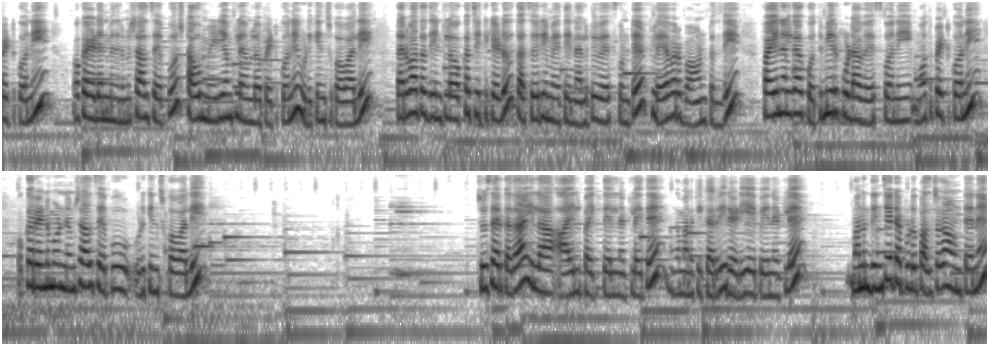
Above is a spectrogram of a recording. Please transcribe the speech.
పెట్టుకొని ఒక ఏడెనిమిది నిమిషాల సేపు స్టవ్ మీడియం ఫ్లేమ్లో పెట్టుకొని ఉడికించుకోవాలి. తర్వాత దీంట్లో ఒక చిటికెడు కసూరి మేతి నలిపి వేసుకుంటే ఫ్లేవర్ బాగుంటుంది. ఫైనల్గా కొత్తిమీర కూడా వేసుకొని మూత పెట్టుకొని ఒక రెండు మూడు నిమిషాల సేపు ఉడికించుకోవాలి. చూశారు కదా ఇలా ఆయిల్ పైకి తేలినట్లయితే ఇంకా మనకి కర్రీ రెడీ అయిపోయినట్లే. మనం దించేటప్పుడు పలచగా ఉంటేనే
